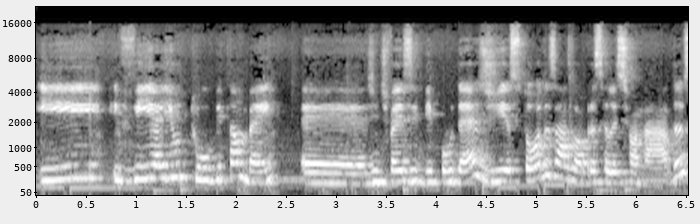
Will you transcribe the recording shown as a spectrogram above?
e, e via YouTube também. É, a gente vai exibir por 10 dias todas as obras selecionadas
